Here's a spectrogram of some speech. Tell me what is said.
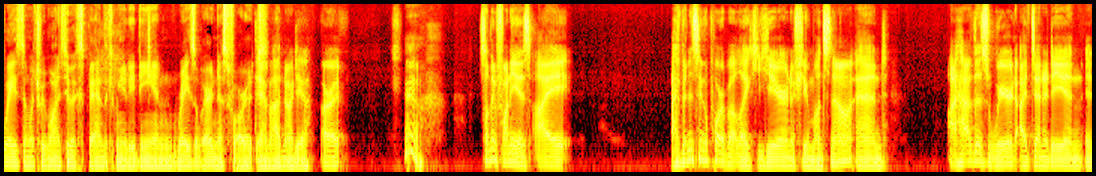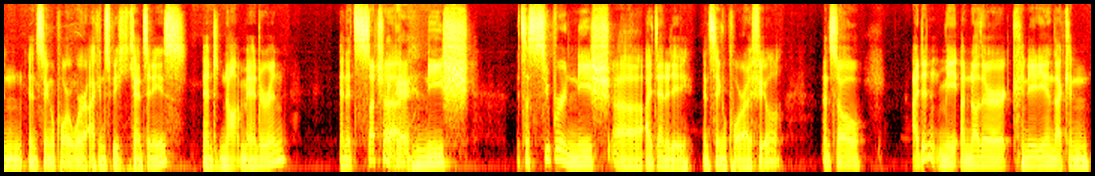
ways in which we wanted to expand the community and raise awareness for it Damn, I had no idea. All right. yeah Something funny is I I've been in Singapore about like a year and a few months now and I have this weird identity in in in Singapore where I can speak Cantonese and not Mandarin and it's such a Okay. niche it's a super niche uh, identity in Singapore I feel. And so I didn't meet another Canadian that can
